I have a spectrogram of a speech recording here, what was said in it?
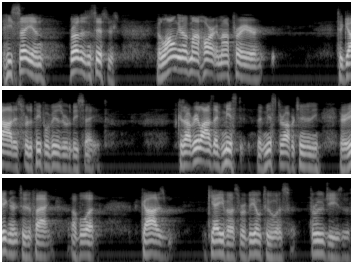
he's saying, brothers and sisters, the longing of my heart and my prayer to God is for the people of Israel to be saved. Because I realize they've missed it. They've missed their opportunity. They're ignorant to the fact of what God has gave us, revealed to us through Jesus,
